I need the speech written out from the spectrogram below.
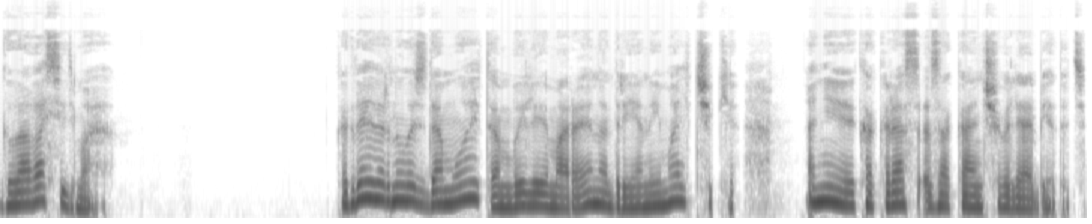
Глава седьмая. Когда я вернулась домой, там были Морен, Адриена и мальчики. Они как раз заканчивали обедать.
